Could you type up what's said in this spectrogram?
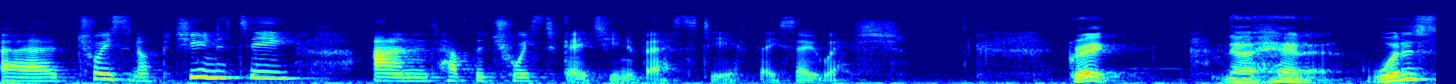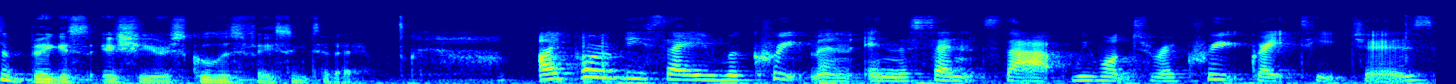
uh, choice and opportunity and have the choice to go to university if they so wish. Great. Now, Hannah, what is the biggest issue your school is facing today? I'd probably say recruitment in the sense that we want to recruit great teachers.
